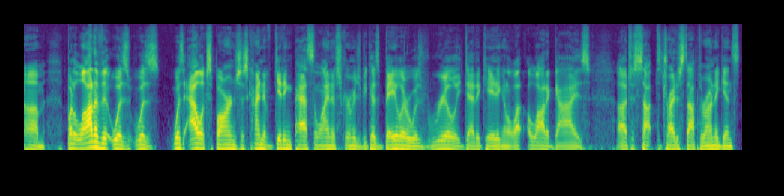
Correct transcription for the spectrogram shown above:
Um, but a lot of it was was was Alex Barnes just kind of getting past the line of scrimmage because Baylor was really dedicating a lot a lot of guys uh, to stop to try to stop the run against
